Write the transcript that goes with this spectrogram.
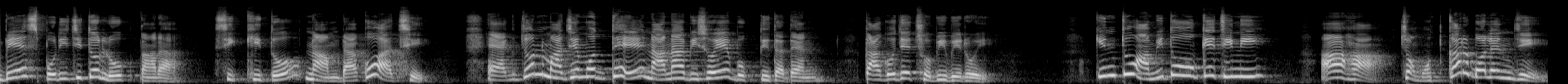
বেশ পরিচিত লোক তাঁরা, শিক্ষিত নাম ডাকও আছে। একজন মাঝে মধ্যে নানা বিষয়ে বক্তৃতা দেন, কাগজে ছবি বেরোয়। কিন্তু আমি তো ওকে চিনি। আহা, চমৎকার বলেন যে,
